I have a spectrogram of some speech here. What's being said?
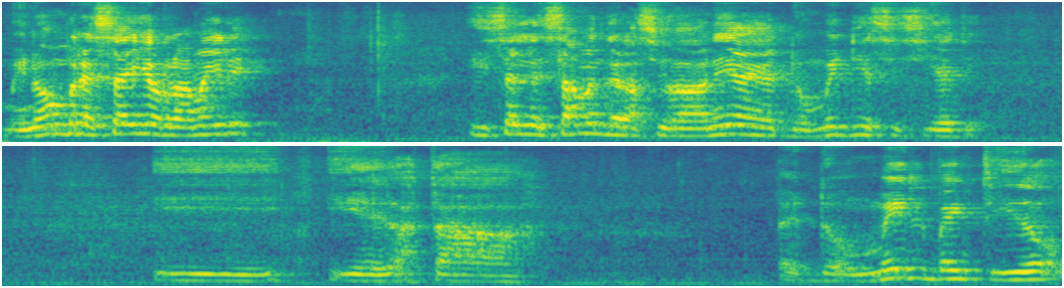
mi nombre es Sergio Ramírez. Hice el examen de la ciudadanía en el 2017 y, hasta el 2022,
